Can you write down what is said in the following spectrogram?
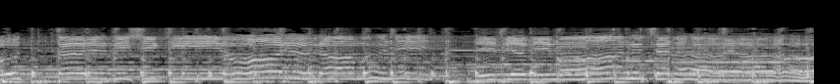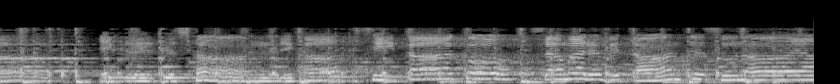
उत्तर चलाया। एक स्थान दिखा, सीता को समर वृतांत सुनाया।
